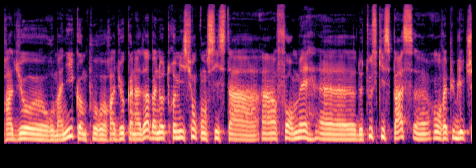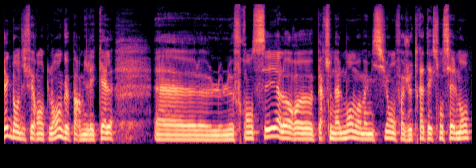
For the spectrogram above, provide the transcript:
Radio Roumanie, comme pour Radio Canada, ben, notre mission consiste à, informer de tout ce qui se passe en République tchèque dans différentes langues, parmi lesquelles le, le, français. Alors, personnellement, moi, ma mission, enfin, je traite essentiellement euh,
